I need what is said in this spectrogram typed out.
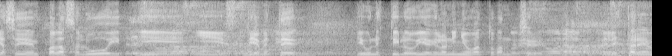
hace bien para la salud y, efectivamente es un estilo de vida que los niños van tomando. el, estar en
